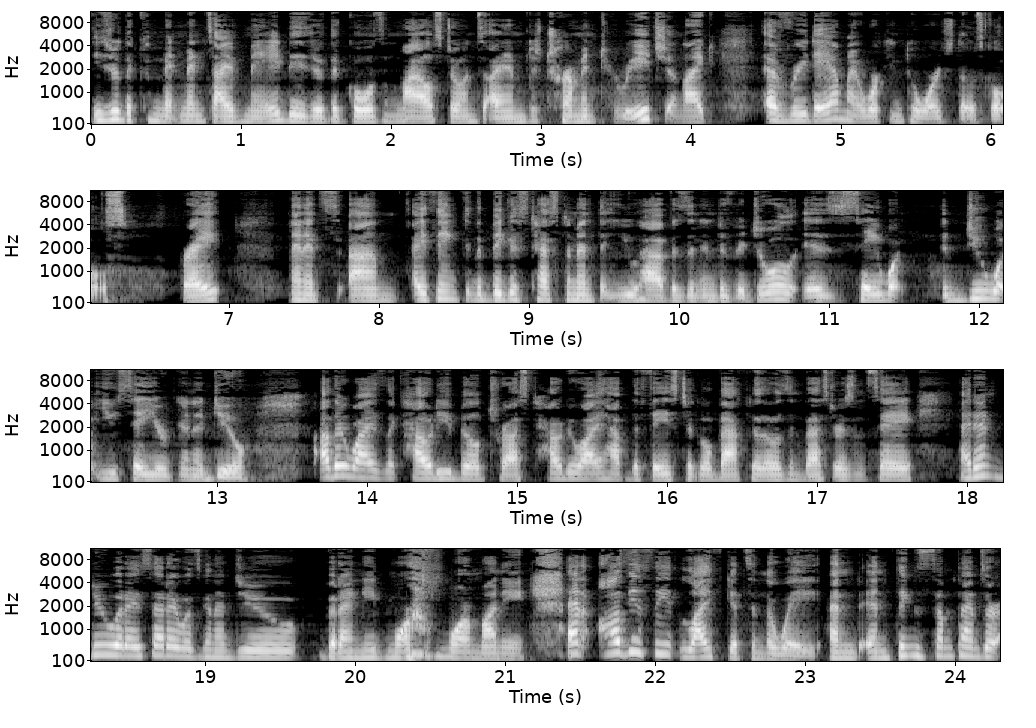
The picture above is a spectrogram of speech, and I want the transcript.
these are the commitments I've made. These are the goals and milestones I am determined to reach, and like every day, am I working towards those goals? Right. And it's, um, I think the biggest testament that you have as an individual is say what do what you say you're going to do. Otherwise, like, how do you build trust? How do I have the face to go back to those investors and say, I didn't do what I said I was going to do, but I need more, more money. And obviously life gets in the way and, and things sometimes are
